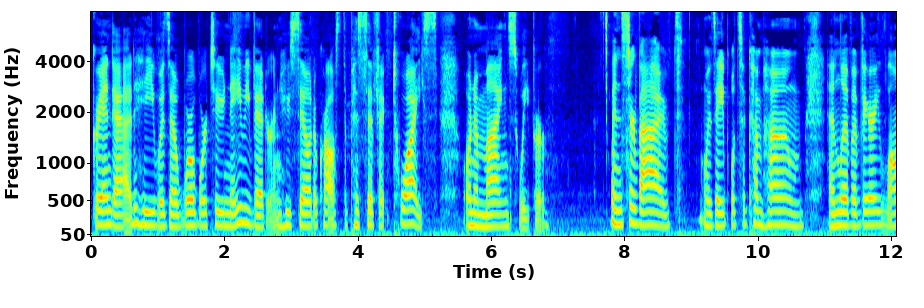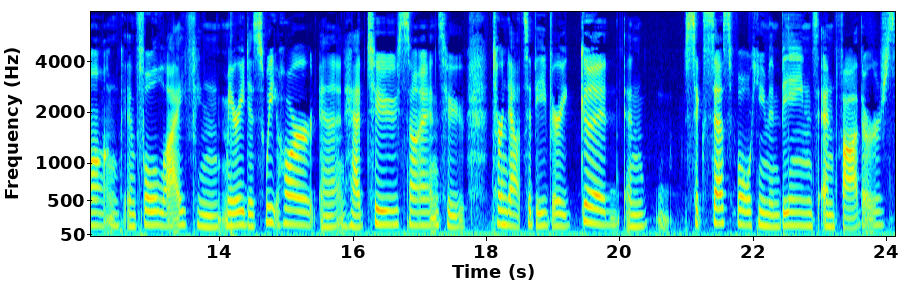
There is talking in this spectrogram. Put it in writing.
granddad, he was a World War II Navy veteran who sailed across the Pacific twice on a minesweeper and survived was able to come home and live a very long and full life. He married his sweetheart and had two sons who turned out to be very good and successful human beings and fathers.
